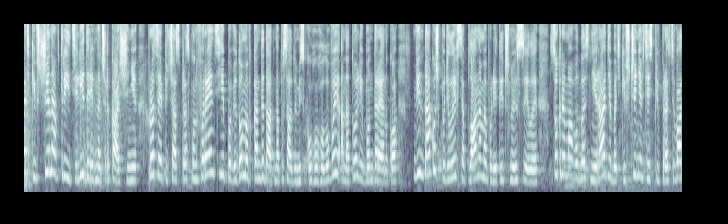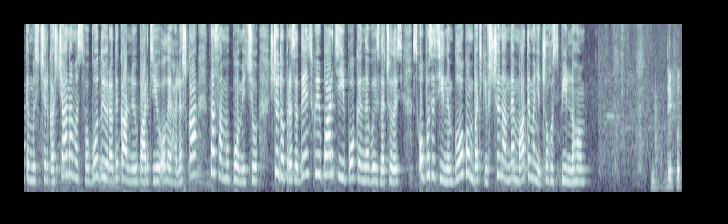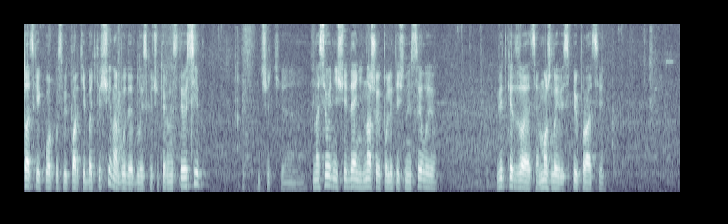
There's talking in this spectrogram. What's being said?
Батьківщина в трійці лідерів на Черкащині. Про це під час прес-конференції повідомив кандидат на посаду міського голови Анатолій Бондаренко. Він також поділився планами політичної сили. Зокрема, в обласній раді батьківщинівці співпрацюватимуть з черкащанами, свободою, радикальною партією Олега Ляшка та самопоміччю. Щодо президентської партії, поки не визначились. З опозиційним блоком батьківщина не матиме нічого спільного. Депутатський корпус від партії Батьківщина буде близько 14 осіб. Е, на сьогоднішній день нашою політичною силою відкидається можливість співпраці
